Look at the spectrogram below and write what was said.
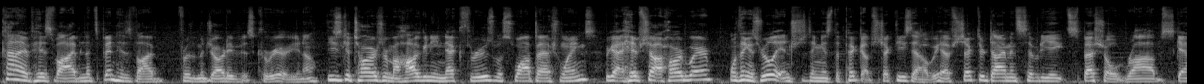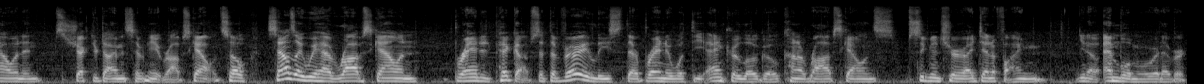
kind of his vibe, and it's been his vibe for the majority of his career, you know? These guitars are mahogany neck throughs with swamp ash wings. We got Hipshot hardware. One thing that's really interesting is the pickups. Check these out. We have Schecter Diamond 78 Special Rob Scallon and Schecter Diamond 78 Rob Scallon. So sounds like we have Rob Scallon branded pickups. At the very least, they're branded with the Anchor logo, kind of Rob Scallon's signature identifying, you know, emblem or whatever.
